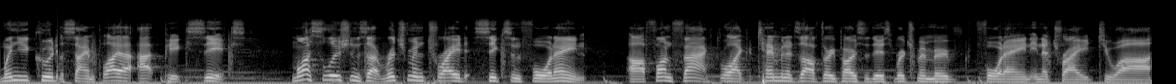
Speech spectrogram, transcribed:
when you could the same player at pick six. My solution is that Richmond trade 6 and 14. Uh, fun fact, like 10 minutes after he posted this, Richmond moved 14 in a trade to, uh,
